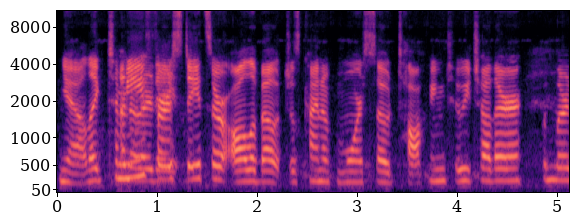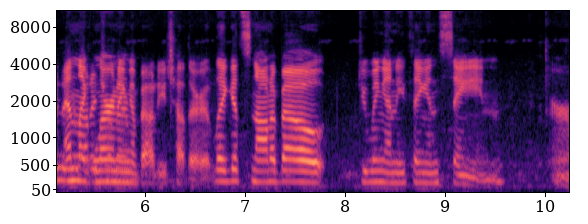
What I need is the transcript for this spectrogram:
yeah, like to me, date. first dates are all about just kind of more so talking to each other Learning and like learning other. about each other. Like it's not about doing anything insane or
